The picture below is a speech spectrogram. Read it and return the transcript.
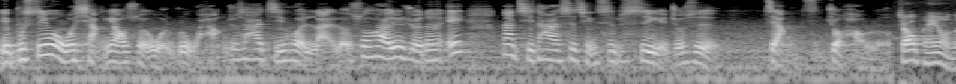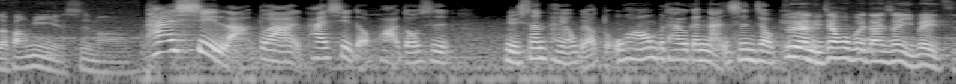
也不是因为我想要所以我入行，就是他机会来了，所以后来就觉得，哎、那其他的事情是不是也就是这样子就好了？交朋友的方面也是吗？拍戏啦，对啊，拍戏的话都是女生朋友比较多，我好像不太会跟男生交朋友，对啊，你这样会不会单身一辈子？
